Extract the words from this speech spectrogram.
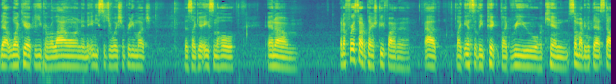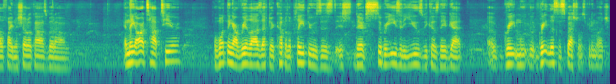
that one character you can rely on in any situation pretty much. That's like your ace in the hole. And um, when I first started playing Street Fighter, I like instantly picked like Ryu or Ken, somebody with that style of fighting the Shotokans, but um, and they are top tier but one thing I realized after a couple of playthroughs is they're super easy to use because they've got a great great list of specials, pretty much.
